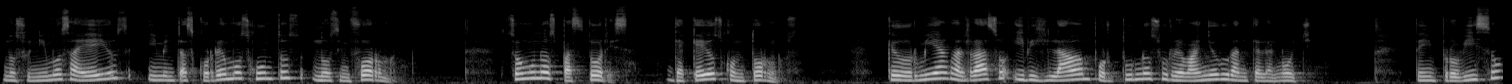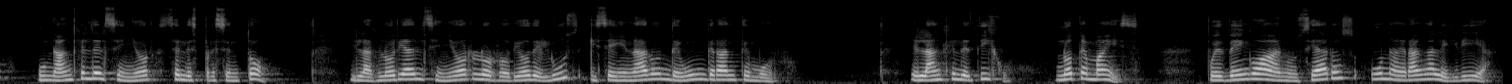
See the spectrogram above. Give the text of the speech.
Nos unimos a ellos y mientras corremos juntos nos informan. Son unos pastores de aquellos contornos que dormían al raso y vigilaban por turno su rebaño durante la noche. De improviso, un ángel del Señor se les presentó y la gloria del Señor los rodeó de luz y se llenaron de un gran temor. El ángel les dijo, no temáis, pues vengo a anunciaros una gran alegría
